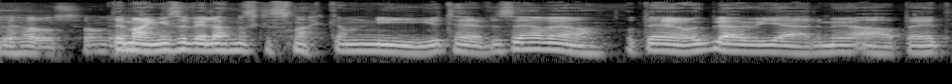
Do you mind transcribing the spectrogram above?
Det høres sånn det er mange som vil at vi skal snakke om nye TV-serier. Og det òg blir jo jævlig mye arbeid.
